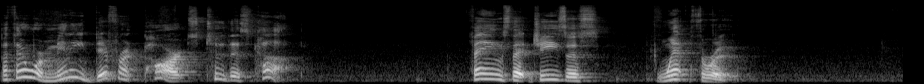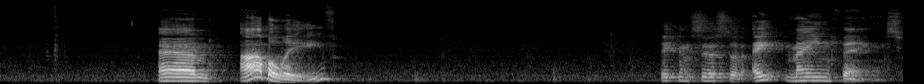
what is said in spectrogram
But there were many different parts to this cup. Things that Jesus went through. And I believe it consists of eight main things.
